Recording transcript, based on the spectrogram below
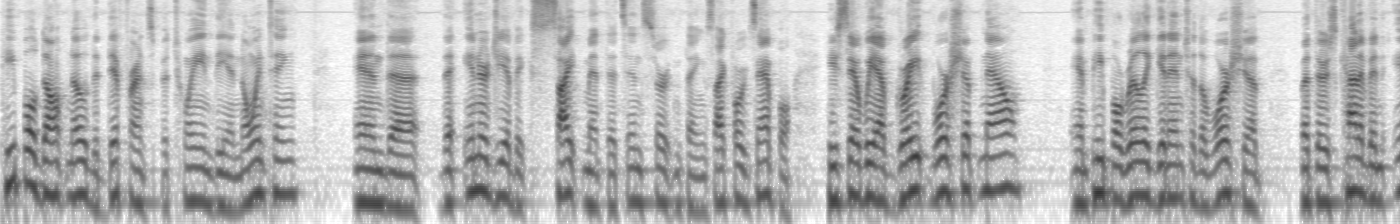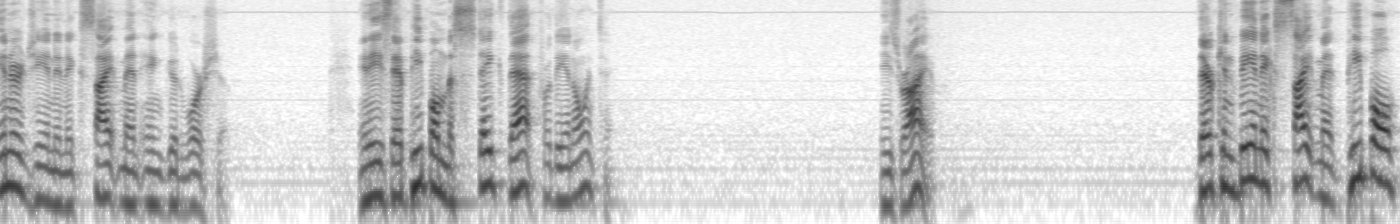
people don't know the difference between the anointing and the, the energy of excitement that's in certain things. Like, for example, he said, we have great worship now, and people really get into the worship, but there's kind of an energy and an excitement in good worship. And he said, people mistake that for the anointing. He's right. There can be an excitement. People,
